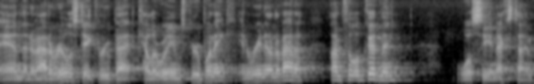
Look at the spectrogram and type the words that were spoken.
and the Nevada Real Estate Group at Keller Williams Group 1 Inc. in Reno, Nevada, I'm Philip Goodman. We'll see you next time.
